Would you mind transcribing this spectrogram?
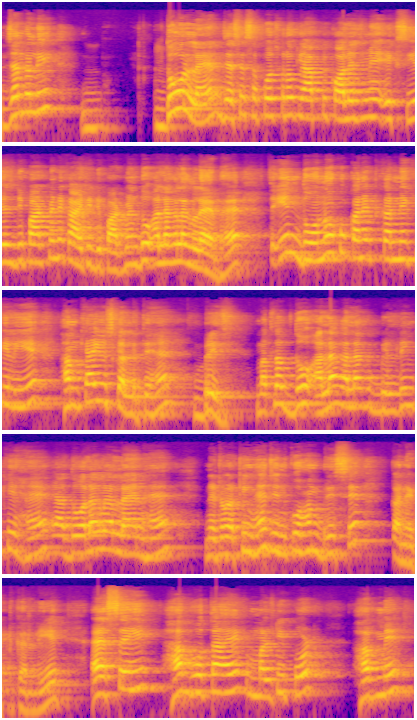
जनरली दो लैन जैसे सपोज़ करो कि आपके कॉलेज में एक सीएस डिपार्टमेंट एक आईटी डिपार्टमेंट दो अलग अलग लैब है तो इन दोनों को कनेक्ट करने के लिए हम क्या यूज़ कर लेते हैं? ब्रिज मतलब दो अलग अलग बिल्डिंग के हैं या दो अलग अलग लाइन है नेटवर्किंग है, जिनको हम ब्रिज से कनेक्ट कर लिए। ऐसे ही हब होता है एक मल्टीपोर्ट हब में।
